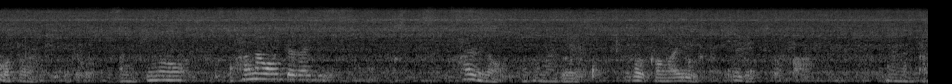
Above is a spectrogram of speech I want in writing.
もそうなんですけどあの昨日お花をいただいてですね春のお花ですごい可愛いチューリップとかなんか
